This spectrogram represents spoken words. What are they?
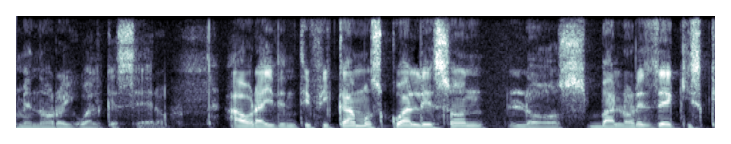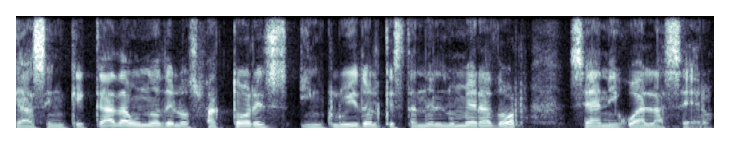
menor o igual que 0. Ahora identificamos cuáles son los valores de x que hacen que cada uno de los factores, incluido el que está en el numerador, sean igual a 0.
